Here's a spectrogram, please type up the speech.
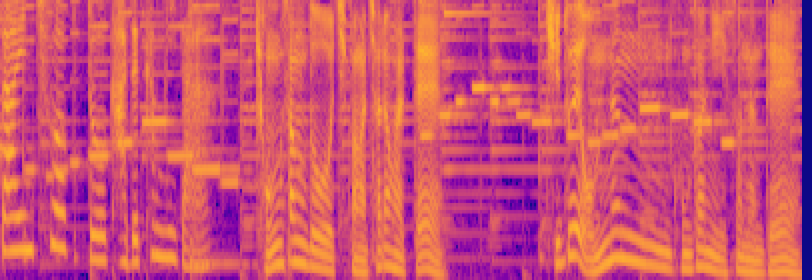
쌓인 추억도 가득합니다. 경상도 지방을 촬영할 때 지도에 없는 공간이 있었는데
